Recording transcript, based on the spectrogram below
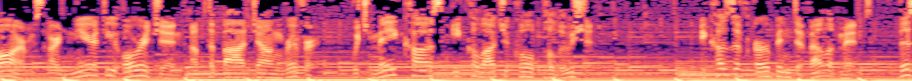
farms are near the origin of the Bajiang River, which may cause ecological pollution. Because of urban development, this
